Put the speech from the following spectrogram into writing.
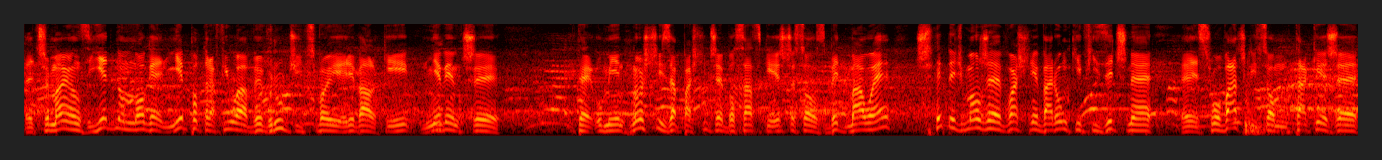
e, trzymając jedną nogę nie potrafiła wywrócić swojej rywalki. Nie wiem, czy te umiejętności zapaśnicze bosackie jeszcze są zbyt małe, czy być może właśnie warunki fizyczne e, Słowaczki są takie, że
